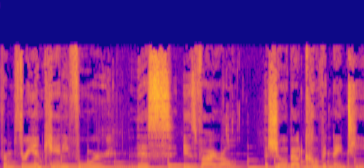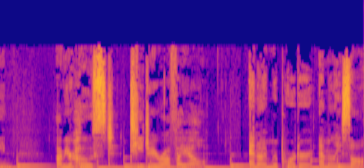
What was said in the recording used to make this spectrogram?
From 3 Uncanny 4, this is Viral, a show about COVID 19. I'm your host, TJ Raphael. And I'm reporter Emily Saul.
